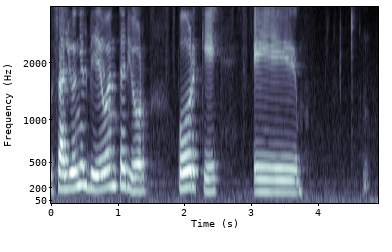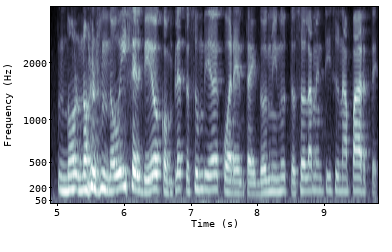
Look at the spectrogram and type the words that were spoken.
salió en el video anterior porque eh, no, no, no, hice el video completo. Es un video de 42 minutos. Solamente hice una parte.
